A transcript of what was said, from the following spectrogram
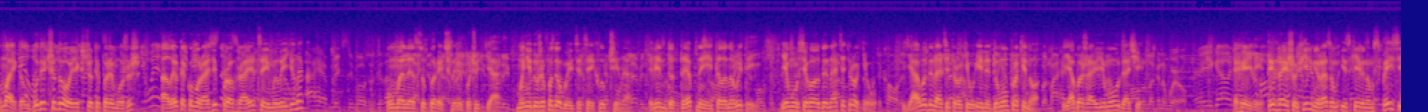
Майкл, буде чудово, якщо ти переможеш, але в такому разі програє цей милий юнак. У мене суперечливі почуття. Мені дуже подобається цей хлопчина. Він дотепний і талановитий. Йому всього 11 років. Я в 11 років і не думав про кіно. Я бажаю йому удачі. Гейлі, ти граєш у фільмі разом із Кевіном Спейсі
